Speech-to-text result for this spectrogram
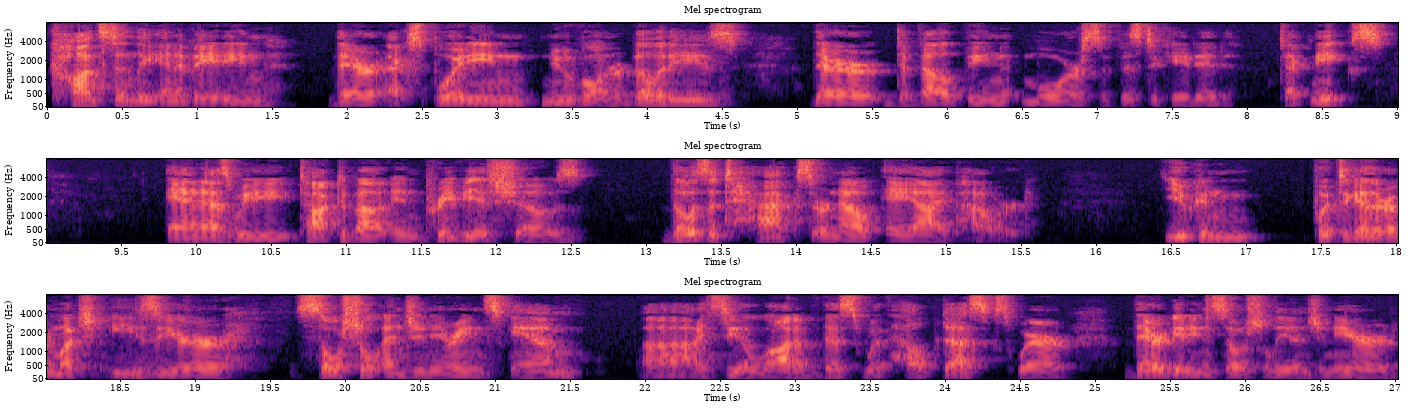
constantly innovating. They're exploiting new vulnerabilities. They're developing more sophisticated techniques. And as we talked about in previous shows, those attacks are now AI powered. You can put together a much easier social engineering scam. Uh, I see a lot of this with help desks where they're getting socially engineered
